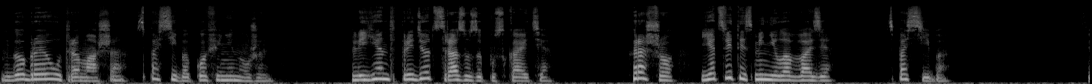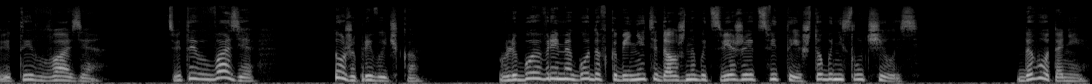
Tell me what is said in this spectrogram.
«Доброе утро, Маша. Спасибо, кофе не нужен. Клиент придет, сразу запускайте. Хорошо, я цветы сменила в вазе. Спасибо. Цветы в вазе. Цветы в вазе — тоже привычка. В любое время года в кабинете должны быть свежие цветы, что бы ни случилось. Да вот они.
